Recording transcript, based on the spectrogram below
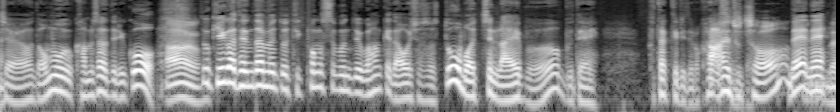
진짜요. 너무 감사드리고, 아유. 또 기회가 된다면 또 딕펑스 분들과 함께 나오셔서 또 멋진 라이브 무대 부탁드리도록 하겠습니다. 아, 좋죠. 네네. 네.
